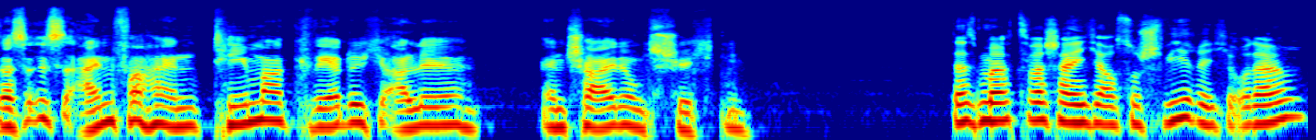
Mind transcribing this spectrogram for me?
Das ist einfach ein Thema quer durch alle Entscheidungsschichten. Das macht es wahrscheinlich auch so schwierig, oder?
